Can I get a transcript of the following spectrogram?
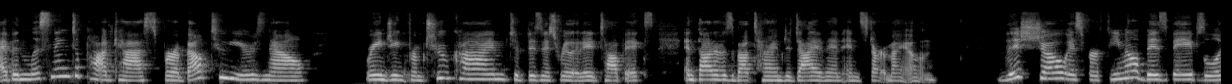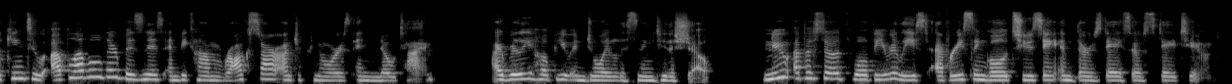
I've been listening to podcasts for about two years now ranging from true crime to business related topics, and thought it was about time to dive in and start my own. This show is for female biz babes looking to uplevel their business and become rockstar entrepreneurs in no time. I really hope you enjoy listening to the show. New episodes will be released every single Tuesday and Thursday, so stay tuned.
